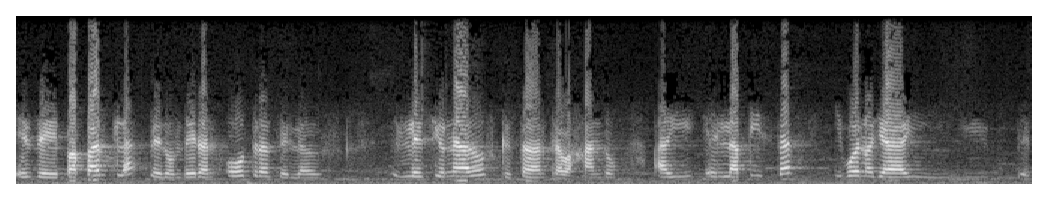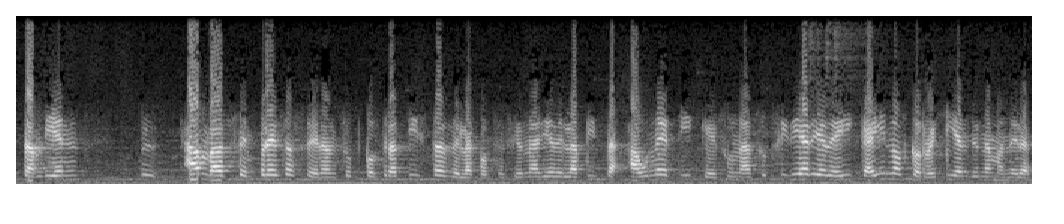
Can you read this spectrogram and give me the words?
es de Papantla, de donde eran otras de los lesionados que estaban trabajando ahí en la pista. Y bueno, ya y también Ambas empresas eran subcontratistas de la concesionaria de la pista Auneti, que es una subsidiaria de ICA, y nos corregían de una manera,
